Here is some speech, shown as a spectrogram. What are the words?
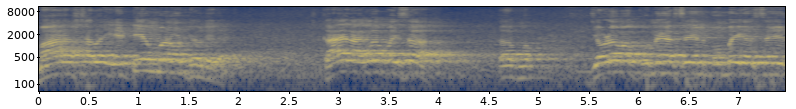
महाराष्ट्राला ए टी एम बनवून ठेवलेलं आहे. काय लागला पैसा? तर जेवढा मग पुणे असेल मुंबई असेल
